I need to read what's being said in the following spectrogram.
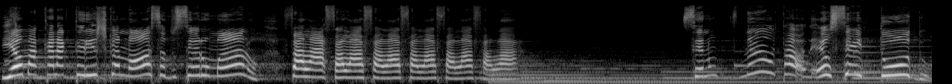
E é uma característica nossa do ser humano: falar, falar, falar, falar, falar, falar. Você não. Não, tá, eu sei tudo.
